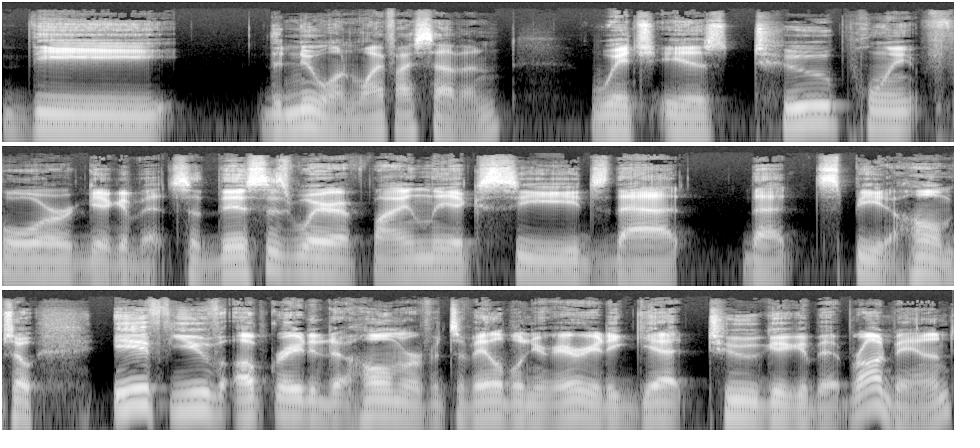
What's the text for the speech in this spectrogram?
the the new one, Wi-Fi 7, which is 2.4 gigabit. So this is where it finally exceeds that that speed at home. So if you've upgraded at home or if it's available in your area to get 2 gigabit broadband,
